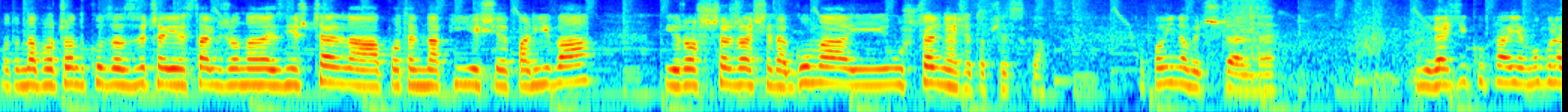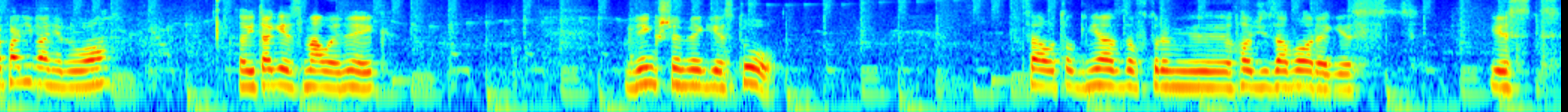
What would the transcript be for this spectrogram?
Bo to na początku zazwyczaj jest tak, że ona jest nieszczelna, a potem napije się paliwa i rozszerza się ta guma i uszczelnia się to wszystko. To powinno być szczelne. W gaźniku prawie w ogóle paliwa nie było. To i tak jest mały myk. Większy myk jest tu całe to gniazdo, w którym y, chodzi zaworek jest jest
